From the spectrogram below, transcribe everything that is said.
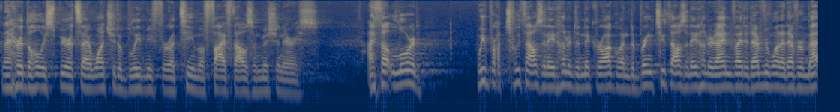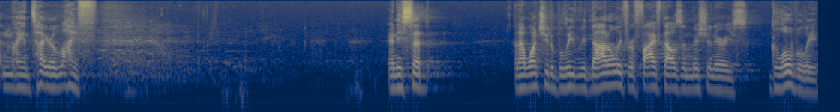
And I heard the Holy Spirit say, I want you to believe me for a team of 5,000 missionaries. I thought, Lord, we brought 2,800 to Nicaragua, and to bring 2,800, I invited everyone I'd ever met in my entire life. and he said, and I want you to believe me, not only for 5,000 missionaries globally,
